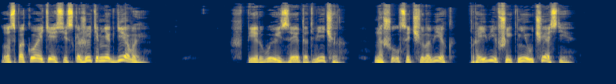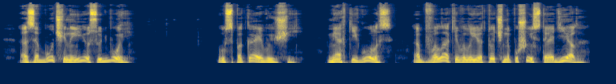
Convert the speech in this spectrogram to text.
Успокойтесь и скажите мне, где вы!» Впервые за этот вечер нашелся человек, проявивший к ней участие, озабоченный ее судьбой. Успокаивающий, мягкий голос обволакивал ее точно пушистое одеяло,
